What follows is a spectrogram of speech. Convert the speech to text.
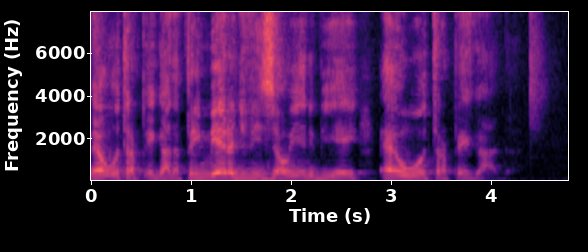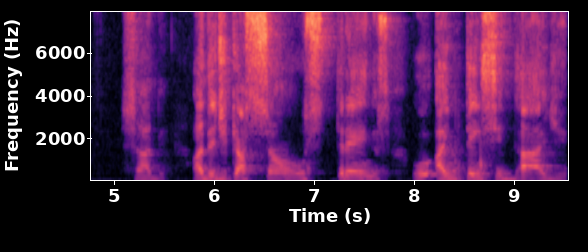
é outra pegada. Primeira divisão em NBA é outra pegada. Sabe? A dedicação, os treinos, a intensidade,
